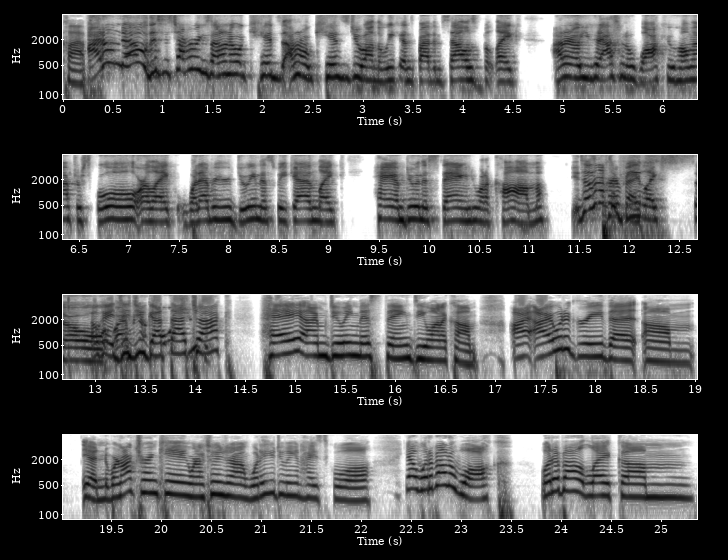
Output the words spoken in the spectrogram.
Claps. I don't know. This is tougher because I don't know what kids I don't know what kids do on the weekends by themselves, but like I don't know, you could ask them to walk you home after school or like whatever you're doing this weekend, like, hey, I'm doing this thing. Do you want to come? It doesn't have to be like so okay, did you get that, shoot. Jack? Hey, I'm doing this thing. Do you want to come? I I would agree that um yeah, we're not drinking. We're not doing that. What are you doing in high school? Yeah, what about a walk? What about like um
